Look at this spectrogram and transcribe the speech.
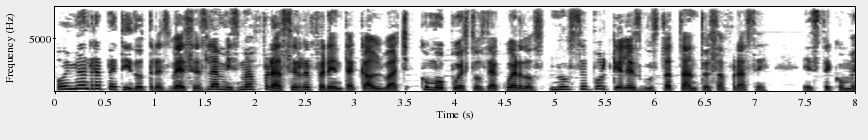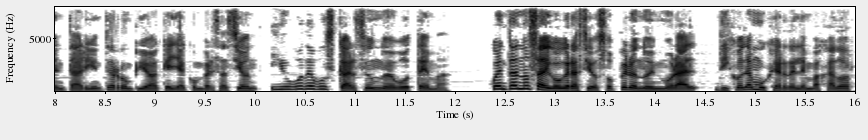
Hoy me han repetido tres veces la misma frase referente a Kaulbach como puestos de acuerdos. No sé por qué les gusta tanto esa frase. Este comentario interrumpió aquella conversación y hubo de buscarse un nuevo tema. Cuéntanos algo gracioso pero no inmoral, dijo la mujer del embajador,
